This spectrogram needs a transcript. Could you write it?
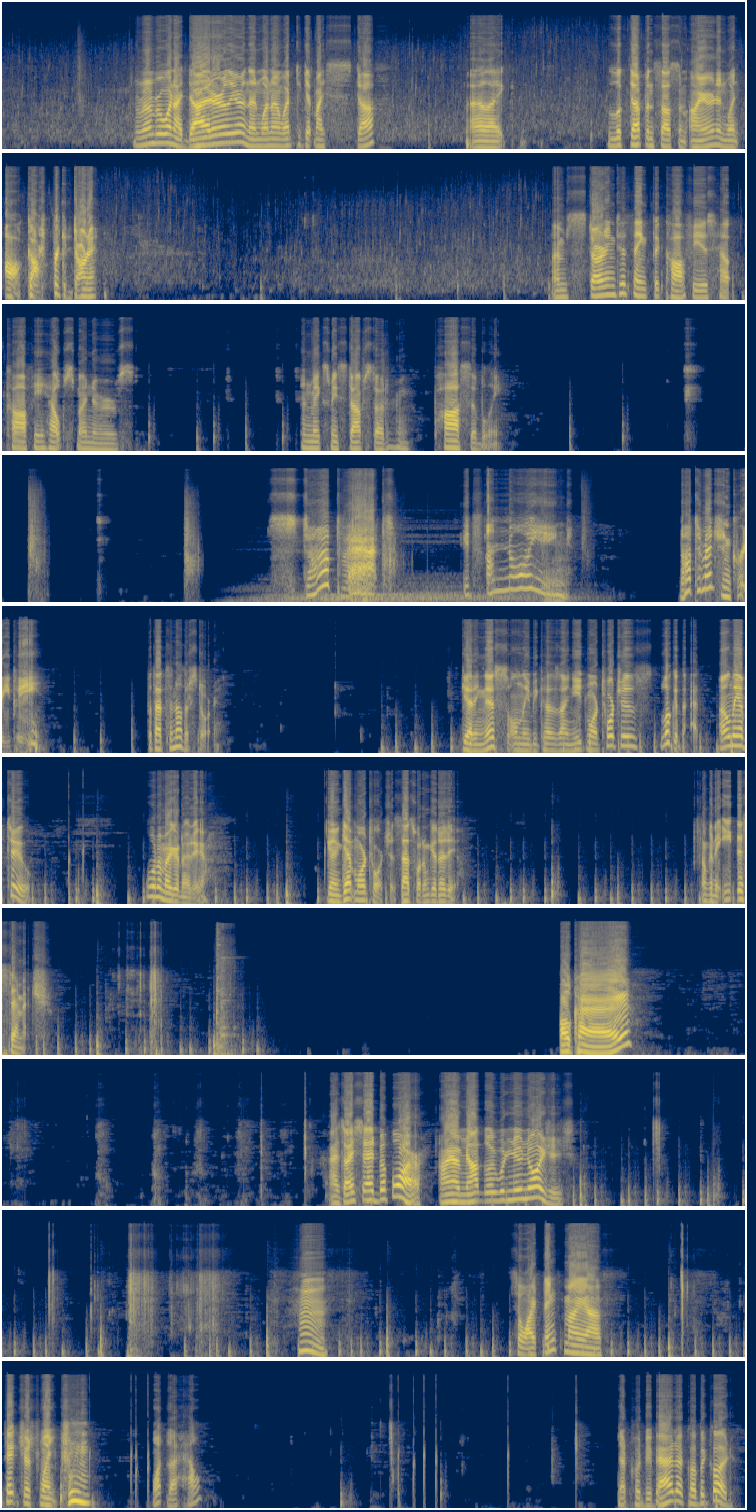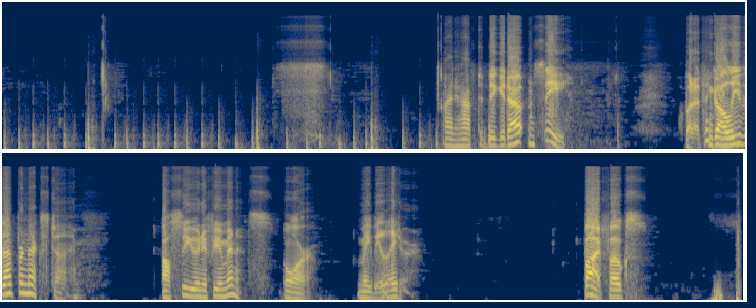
Remember when I died earlier and then when I went to get my stuff? I like looked up and saw some iron and went, oh gosh, freaking darn it! I'm starting to think that coffee is hel coffee helps my nerves. And makes me stop stuttering. Possibly. Stop that! It's annoying! Not to mention creepy. But that's another story. Getting this only because I need more torches. Look at that. I only have two. What am I gonna do? Gonna get more torches. That's what I'm gonna do. I'm gonna eat this sandwich. Okay. As I said before, I am not good with new noises. Hmm. So I think my, uh, pick just went, what the hell? That could be bad, that could be good. I'd have to dig it out and see. But I think I'll leave that for next time. I'll see you in a few minutes. Or maybe later. Bye, folks.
